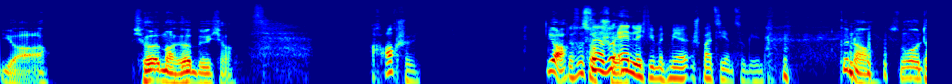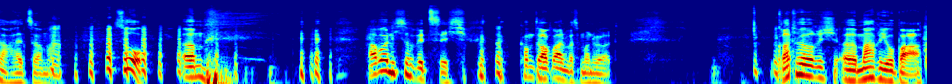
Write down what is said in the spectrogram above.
Ja. Ich höre immer Hörbücher. Ach, auch schön. Ja, Das ist ja so schön. ähnlich wie mit mir spazieren zu gehen. Genau, ist nur unterhaltsamer. So, ähm, aber nicht so witzig. Kommt drauf an, was man hört. Gerade höre ich äh, Mario Barth.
